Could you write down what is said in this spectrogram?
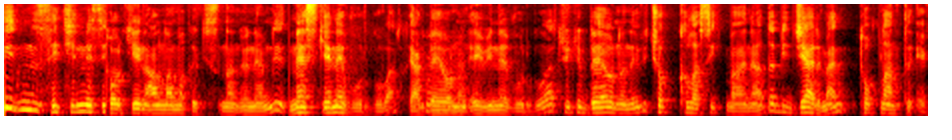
İsminin seçilmesi Tolkien'i anlamak açısından önemli. Meskene vurgu var. Yani Beorn'un evine vurgu var. Çünkü Beorn'un evi çok klasik manada bir Cermen toplantı evi.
